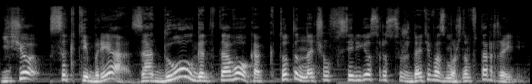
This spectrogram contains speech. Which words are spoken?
Еще с октября, задолго до того, как кто-то начал всерьез рассуждать о возможном вторжении.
